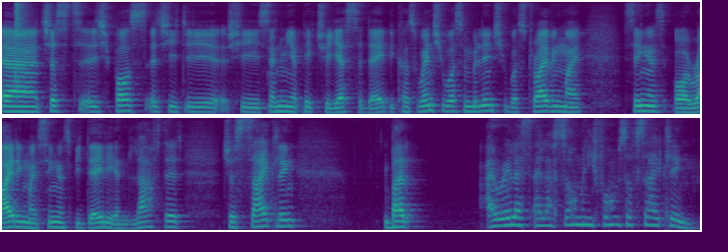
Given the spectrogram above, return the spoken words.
Uh, just uh, she post uh, she uh, she sent me a picture yesterday because when she was in Berlin, she was driving my singles or riding my single speed daily and loved it. Just cycling, but I realized I love so many forms of cycling.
